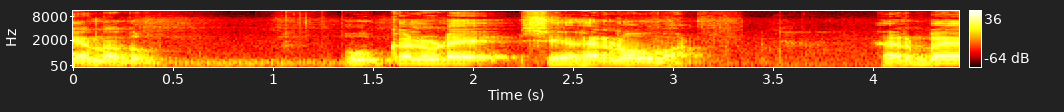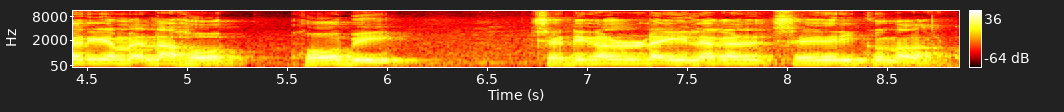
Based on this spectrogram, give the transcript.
എന്നതും പൂക്കളുടെ ശേഖരണവുമാണ്. ഹെർബേറിയം എന്ന ഹോ ഹോബി ചെടികളുടെ ഇലകൾ ശേഖരിക്കുന്നതാണ്.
